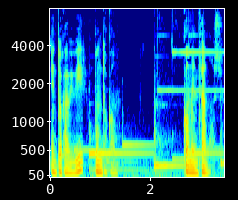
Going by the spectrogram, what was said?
en tocavivir.com. Comenzamos.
